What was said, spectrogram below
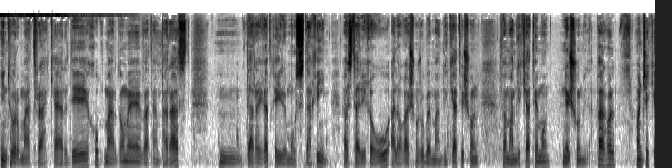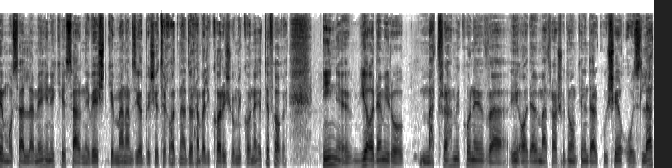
اینطور مطرح کرده خب مردم وطن پرست در حقیقت غیر مستقیم از طریق او علاقهشون رو به مملکتشون و مملکتمون نشون میدن. به حال آنچه که مسلمه اینه که سرنوشت که منم زیاد بهش اعتقاد ندارم ولی کارشو می‌کنه اتفاقه. این یه آدمی رو مطرح می‌کنه و این آدم مطرح شده ممکنه در گوشه عزلت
